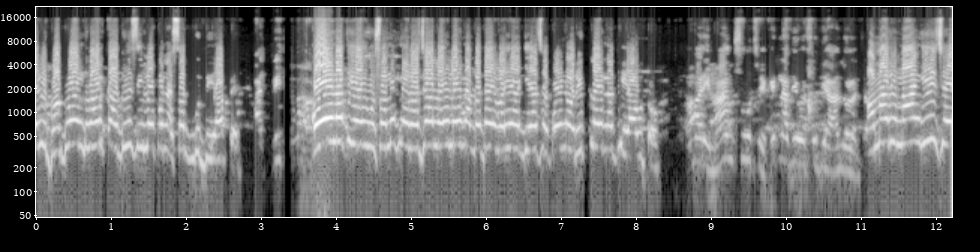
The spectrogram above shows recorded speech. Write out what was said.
એવી ભગવાન દ્વારકાધીશ એ લોકોને સદબુદ્ધિ આપે. કોઈ નથી આવ્યું. સમુખની રજા લઈ લઈને બધા વયા ગયા છે. કોઈનો રિપ્લાય નથી આવતો. તમારી માંગ શું છે? કેટલા દિવસ સુધી આ આંદોલન અમારી માંગ ઈ છે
